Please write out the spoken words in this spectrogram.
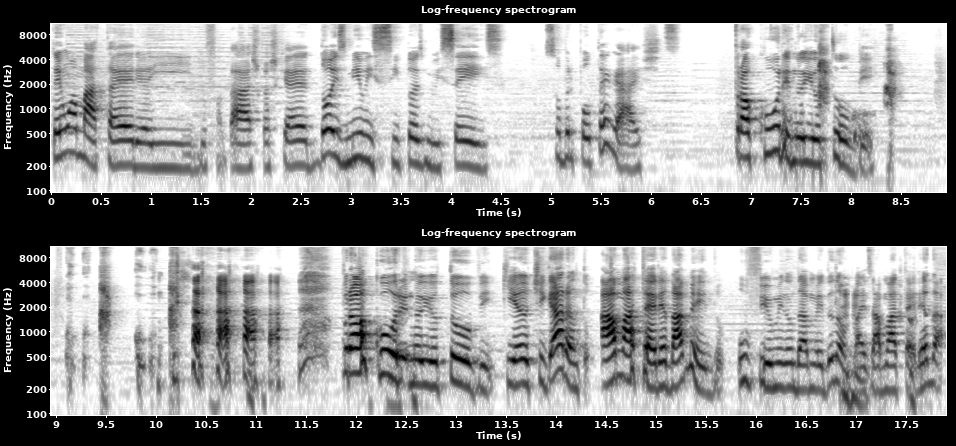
Tem uma matéria aí do Fantástico, acho que é 2005, 2006, sobre poltergeists. Procure no YouTube. Procure no YouTube, que eu te garanto, a matéria dá medo. O filme não dá medo, não, mas a matéria dá.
